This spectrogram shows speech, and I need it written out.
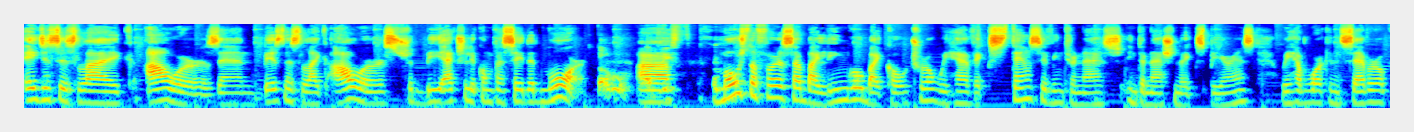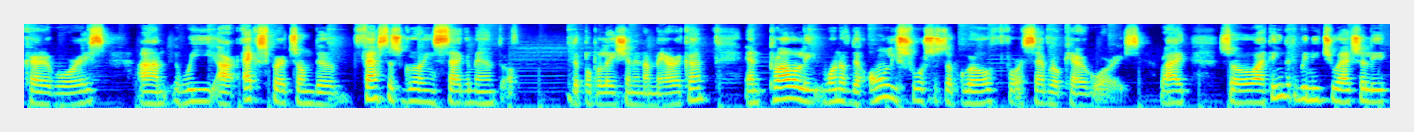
agencies like ours and business like ours should be actually compensated more. Oh, at Uh, least. Most of us are bilingual, bicultural. We have extensive interna- international experience. We have worked in several categories. Um, we are experts on the fastest growing segment of the population in America and probably one of the only sources of growth for several categories, right? So I think that we need to actually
